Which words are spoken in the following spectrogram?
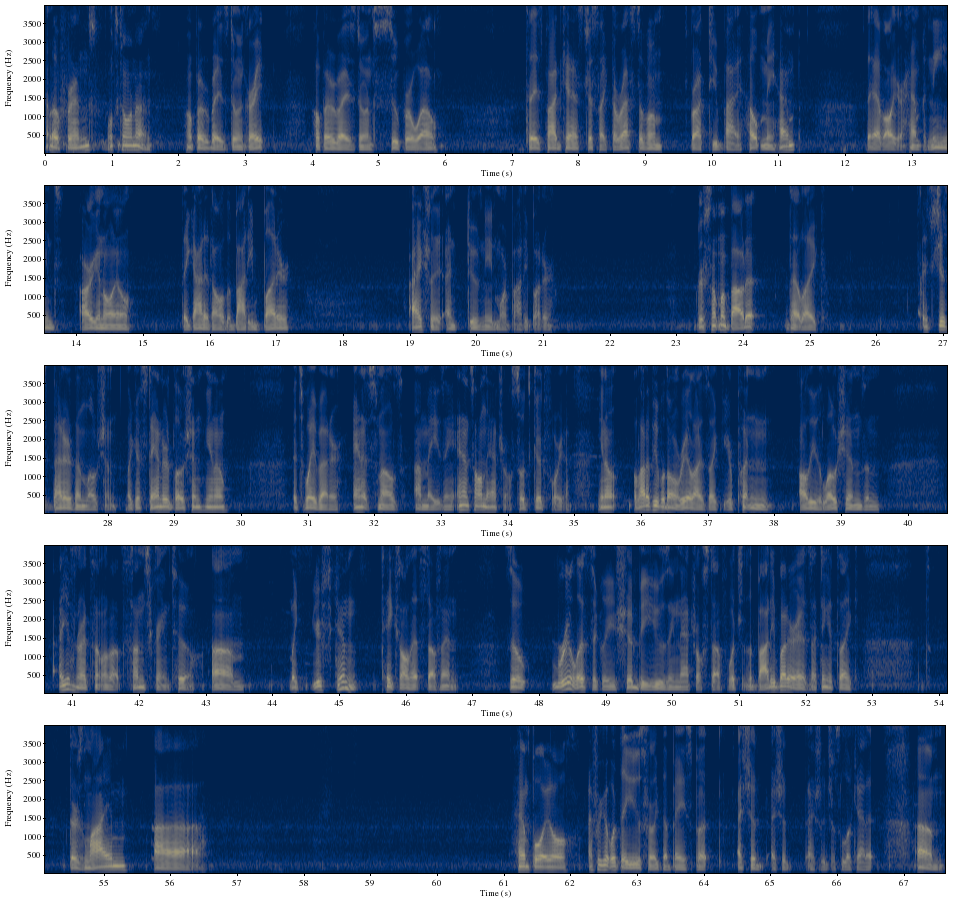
Hello, friends. What's going on? Hope everybody's doing great. Hope everybody's doing super well. Today's podcast, just like the rest of them, is brought to you by Help Me Hemp. They have all your hemp needs, argan oil. They got it all, the body butter. I actually, I do need more body butter. There's something about it that, like, it's just better than lotion. Like a standard lotion, you know? It's way better and it smells amazing and it's all natural, so it's good for you. You know, a lot of people don't realize like you're putting all these lotions and I even read something about sunscreen too. Um, like your skin takes all that stuff in. So realistically, you should be using natural stuff, which the body butter is. I think it's like it's, there's lime, uh, hemp oil. I forget what they use for like the base, but I should I should actually just look at it. Um,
